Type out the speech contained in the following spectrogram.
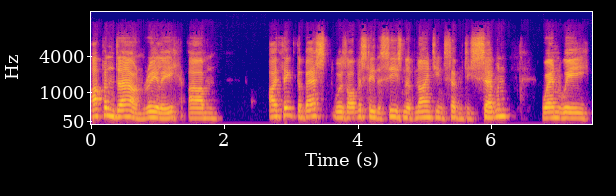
Up and down, really. Um, I think the best was obviously the season of 1977 when we,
